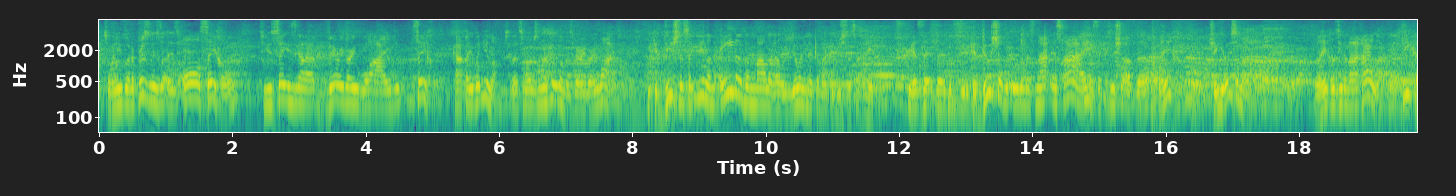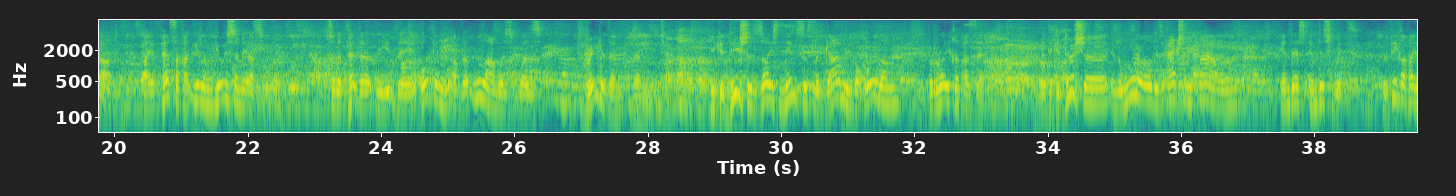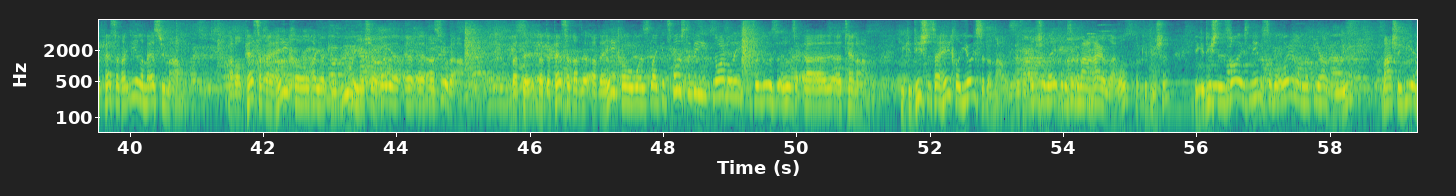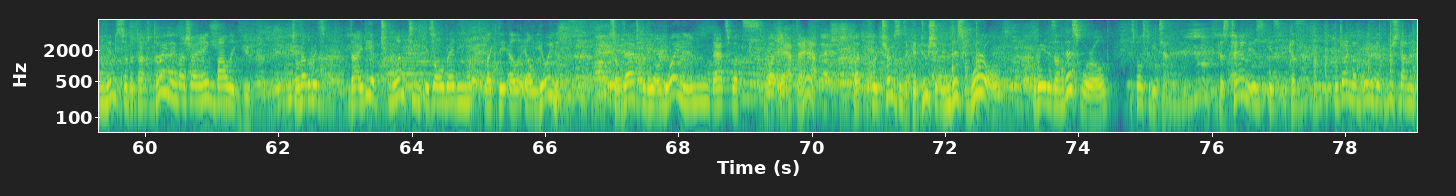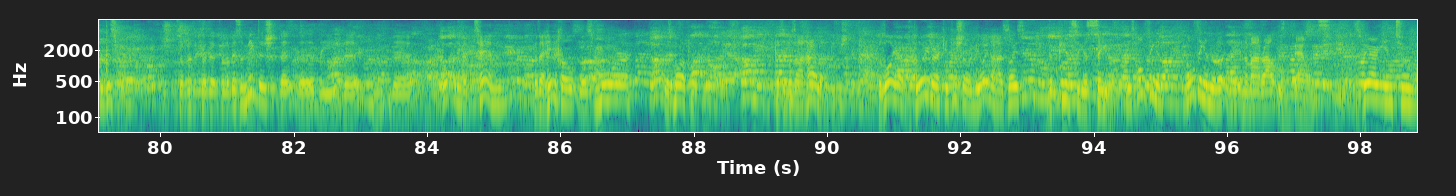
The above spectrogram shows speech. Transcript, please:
So when you go to prison, is is all seichel. So you say he's got a very, very wide seichel. So that's what was in the Ilam, is very, very wide. The kedusha sa'ilam eino the malav el yoina kama kedusha sa'eichel. Because the, the, the kedusha of the ulam is not as high as the kedusha of the, of the heichel. She yoisam The heichel is even on a higher level by a Pesach Ilam Yosem Asura. So the, the, the, the opening of the Ulam was was greater than than Ki Kedusha Zois Nimsus Legamri Ba'olam B'roichav Hazeh. That the Kedusha in the world is actually found in this in this width. לפיכך היה פסח העירם עשרים עם. אבל פסח ההיכל היה כרוי שהיה אסור העם. But the but the Pesach of the of the Heichel was like it's supposed to be normally. So it was it was uh, a ten am. He kedusha Heichel Yosef Amal because the kedusha Heichel was even on a higher level of kedusha. The kedusha Zois nimsa ba'olam lefi harui. So in other words, the idea of twenty is already like the El, El Yoinim. So that for the El Yoinim, that's what's what you have to have. But for terms of the kedusha in this world, the way it is on this world it's supposed to be 10. Because 10 is, is because we're talking about bringing the Kedusha down into this world. So for the, for the, for the the, the, the, the, the opening of 10 for the Heichel was more, was more appropriate. Because it was on a higher level Kedusha. The lawyer Goyver Kedusha Yoina Hazois, the Pirza Yaseda. This whole thing, the whole thing in the, in the Maharal is balance. It's very into,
